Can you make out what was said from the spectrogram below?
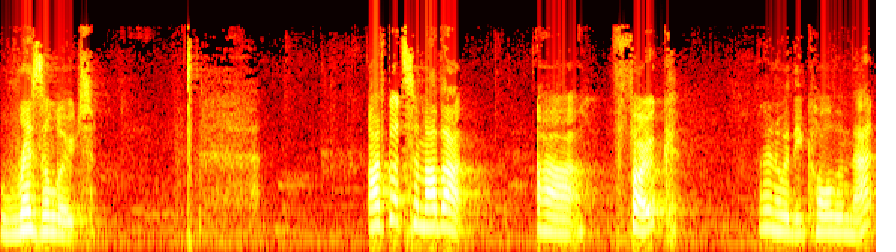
resolute. I've got some other uh, folk, I don't know whether you call them that,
